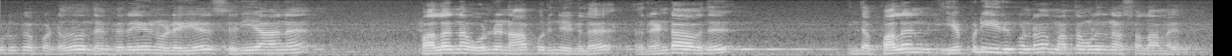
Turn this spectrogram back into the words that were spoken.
கொடுக்கப்பட்டதோ அந்த பிறவியினுடைய சரியான பலனை ஒன்று நான் புரிஞ்சுக்கல. ரெண்டாவது இந்த பலன் எப்படி இருக்குன்றதை மற்றவங்களுக்கு நான் சொல்லாமல் இருக்கேன்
